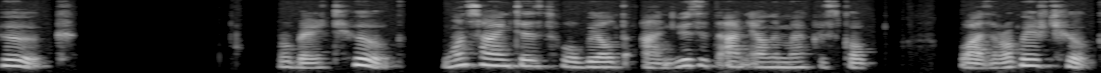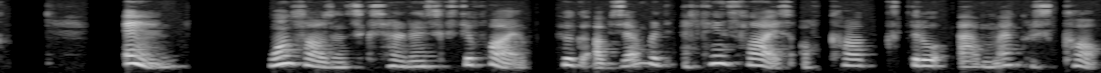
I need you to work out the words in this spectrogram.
Hooke. Robert Hooke, one scientist who built and used an early microscope was Robert Hooke. In 1665, Hooke observed a thin slice of cork through a microscope.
